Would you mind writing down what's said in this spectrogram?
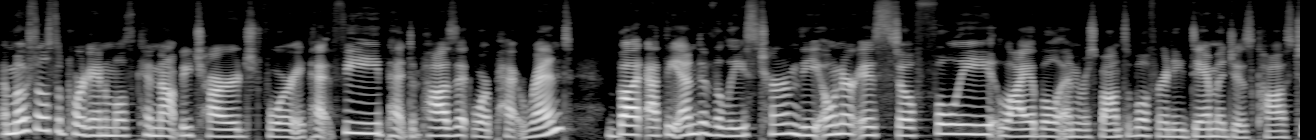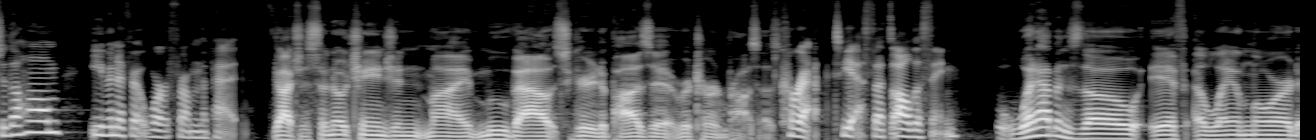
Emotional support animals cannot be charged for a pet fee, pet deposit, or pet rent, but at the end of the lease term, the owner is still fully liable and responsible for any damages caused to the home, even if it were from the pet. Gotcha. So no change in my move out, security deposit, return process. Correct. Yes, that's all the same. What happens though if a landlord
